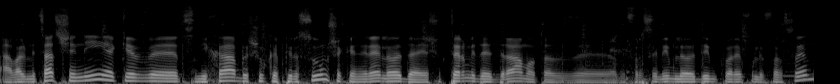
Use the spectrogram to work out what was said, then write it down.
אבל מצד שני, עקב uh, צניחה בשוק הפרסום, שכנראה, לא יודע, יש יותר מדי דרמות, אז uh, המפרסמים לא יודעים כבר איפה לפרסם,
